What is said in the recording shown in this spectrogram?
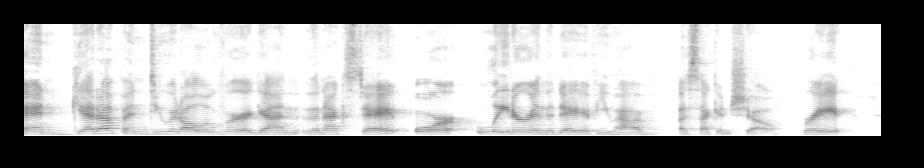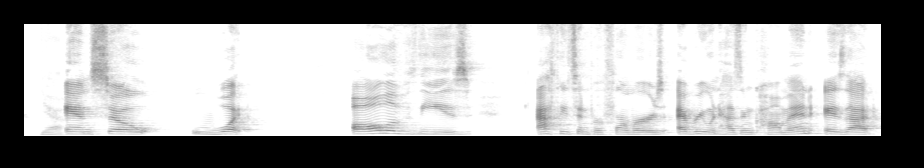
and get up and do it all over again the next day or later in the day if you have a second show, right? Yeah. And so what all of these athletes and performers everyone has in common is that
